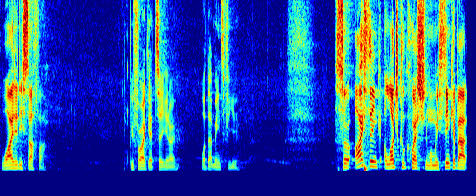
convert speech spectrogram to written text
why did he suffer? Before I get to, you know, what that means for you. So I think a logical question when we think about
